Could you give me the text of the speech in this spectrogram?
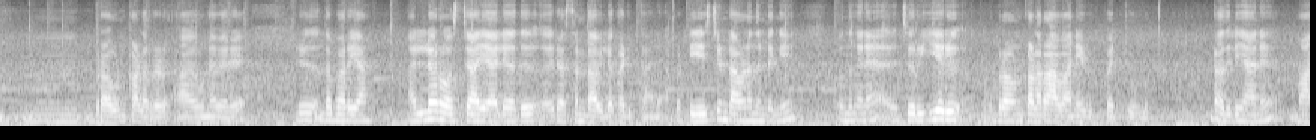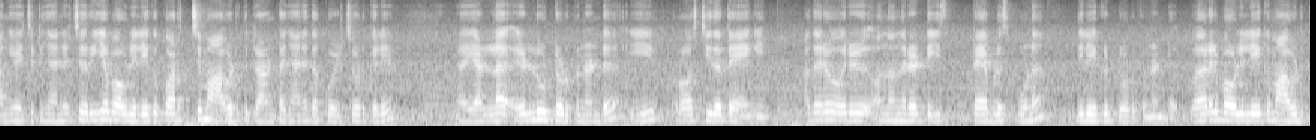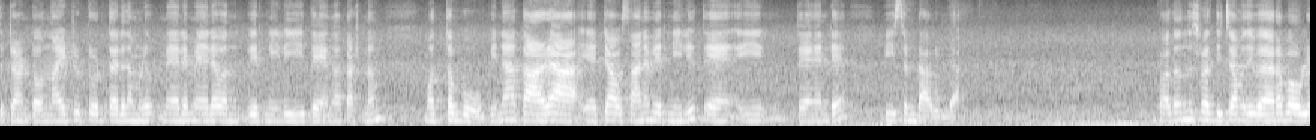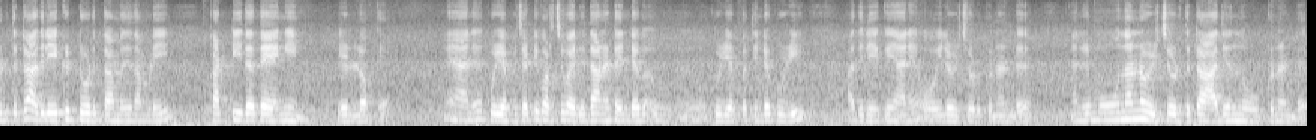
ബ്രൗൺ കളർ ആവണ വരെ. ഒരു എന്താ പറയുക നല്ല റോസ്റ്റ് ആയാൽ അത് രസം ഉണ്ടാവില്ല കടിക്കാൻ അപ്പോൾ ടേസ്റ്റ് ഉണ്ടാവണമെന്നുണ്ടെങ്കിൽ ഒന്നിങ്ങനെ ചെറിയൊരു ബ്രൗൺ കളർ ആവാനേ പറ്റുള്ളൂ. അതിൽ ഞാൻ വാങ്ങി വെച്ചിട്ട് ഞാൻ ചെറിയ ബൗളിലേക്ക് കുറച്ച് മാവ് എടുത്തിട്ടാണ് കേട്ടോ ഞാനിതൊക്കെ ഒഴിച്ചു കൊടുക്കൽ എള്ള എള്ളു ഇട്ട് കൊടുക്കുന്നുണ്ട്. ഈ റോസ്റ്റ് ചെയ്ത തേങ്ങയും. അതൊരു ഒരു ഒന്നൊന്നര ടീ ടേബിൾ സ്പൂണ് ഇതിലേക്ക് ഇട്ട് കൊടുക്കുന്നുണ്ട്. വേറൊരു ബൗളിലേക്ക് മാവ് എടുത്തിട്ടാണ് കേട്ടോ ഒന്നായിട്ട് ഇട്ട് കൊടുത്താൽ നമ്മൾ മേലെ മേലെ വന്ന് വരുന്നതിൽ ഈ തേങ്ങ കഷ്ണം മൊത്തം പോവും. പിന്നെ ആ താഴെ ഏറ്റവും അവസാനം വരുന്നതിൽ തേ ഈ തേങ്ങന്റെ പീസ് ഉണ്ടാവില്ല. അപ്പോൾ അതൊന്ന് ശ്രദ്ധിച്ചാൽ മതി. വേറെ ബൗൾ എടുത്തിട്ട് അതിലേക്ക് ഇട്ട് കൊടുത്താൽ മതി നമ്മൾ ഈ കട്ട് ചെയ്ത തേങ്ങയും എള്ളൊക്കെ. ഞാൻ കുഴിയപ്പച്ചട്ടി കുറച്ച് വലുതാണ് കേട്ടോ എന്റെ കുഴിയപ്പത്തിന്റെ കുഴി. അതിലേക്ക് ഞാൻ ഓയിൽ ഒഴിച്ചു കൊടുക്കുന്നുണ്ട്. ഞാനൊരു മൂന്നെണ്ണം ഒഴിച്ചു കൊടുത്തിട്ട് ആദ്യം ഒന്ന് നോക്കുന്നുണ്ട്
